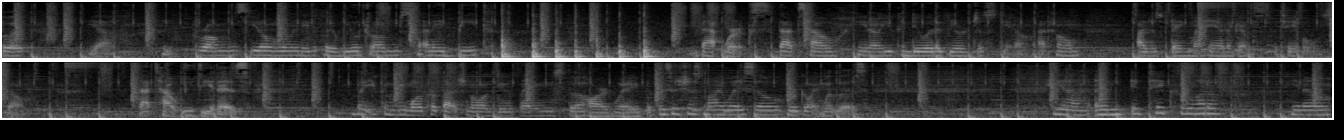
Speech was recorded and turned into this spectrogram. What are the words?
But yeah, drums. You don't really need to play real drums. Any beat that works. That's how, you know, you can do it if you're just, you know, at home. I just bang my hand against the table, so that's how easy it is. But you can be more professional and do things the hard way, but this is just my way, so we're going with this. Yeah, and it takes a lot of, you know,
